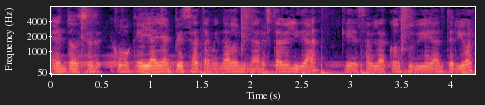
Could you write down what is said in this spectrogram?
Entonces como que ella ya empieza también a dominar esta habilidad que es hablar con su vida anterior.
